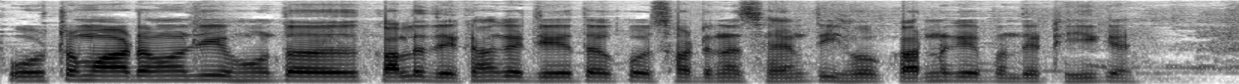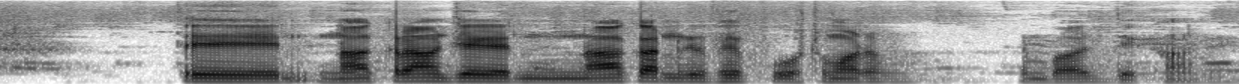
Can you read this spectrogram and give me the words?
ਪੋਸਟਮਾਰਟਮ ਜੀ ਹੁਣ ਤਾਂ ਕੱਲ ਦੇਖਾਂਗੇ ਜੇ ਤਾਂ ਕੋਈ ਸਾਡੇ ਨਾਲ ਸਹਿਮਤੀ ਹੋ ਕਰਨਗੇ ਬੰਦੇ ਠੀਕ ਹੈ। ਤੇ ਨਾ ਕਰਾਂ ਜੇ ਨਾ ਕਰਨਗੇ ਫਿਰ ਪੋਸਟਮਾਰਟਮ ਤੇ ਬਾਅਦ 'ਚ ਦੇਖਾਂਗੇ।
